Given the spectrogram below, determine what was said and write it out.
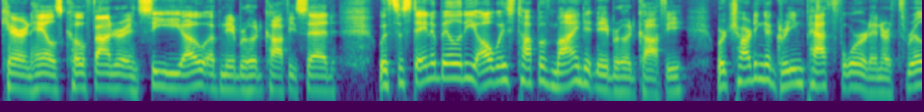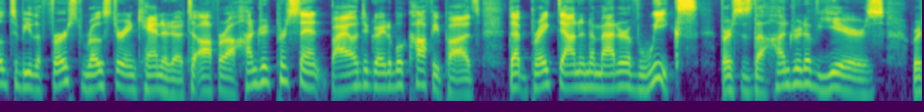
Karen Hales, co founder and CEO of Neighborhood Coffee, said With sustainability always top of mind at Neighborhood Coffee, we're charting a green path forward and are thrilled to be the first roaster in Canada to offer 100% biodegradable coffee pods that break down in a matter of weeks versus the hundred of years re-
